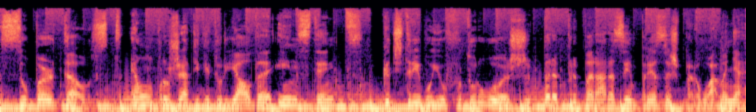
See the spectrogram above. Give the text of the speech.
Super Toast é um projeto editorial da Instinct que distribui o futuro hoje para preparar as empresas para o amanhã.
